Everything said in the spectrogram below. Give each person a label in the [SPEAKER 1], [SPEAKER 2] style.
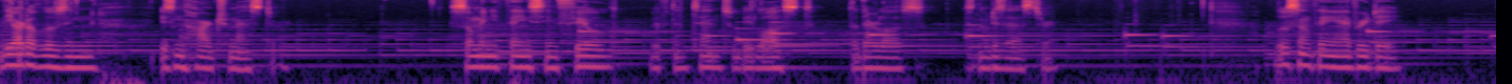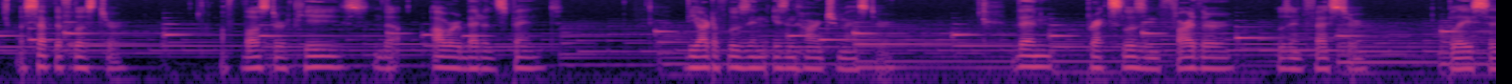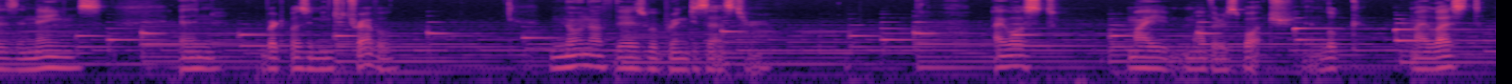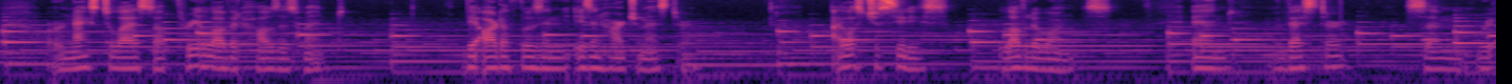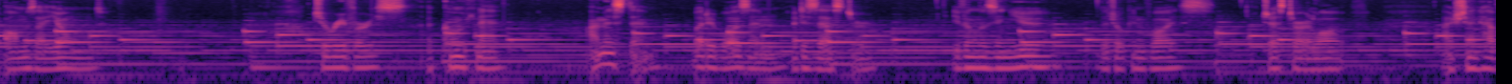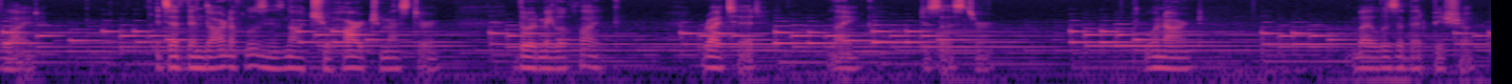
[SPEAKER 1] The art of losing isn't hard to master. So many things seem filled with the intent to be lost that their loss is no disaster. Lose something every day. Accept the fluster of lost or keys, the hour better spent. The art of losing isn't hard to master. Then practice losing farther, losing faster places and names and where it was mean to travel. None of this will bring disaster. I lost my mother's watch and look, my last or next to last of three loved houses went. The art of losing isn't hard to master. I lost two cities, lovely ones, and Vester some realms I owned. Two rivers, a continent. I missed them, but it wasn't a disaster. Even losing you, the joking voice, gesture I love, I shan't have lied. It's evident the art of losing is not too hard to master, though it may look like. Right head, like disaster. One art by Elizabeth Bishop.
